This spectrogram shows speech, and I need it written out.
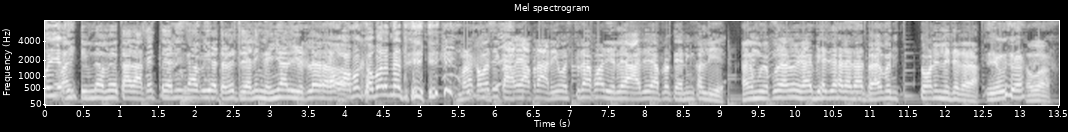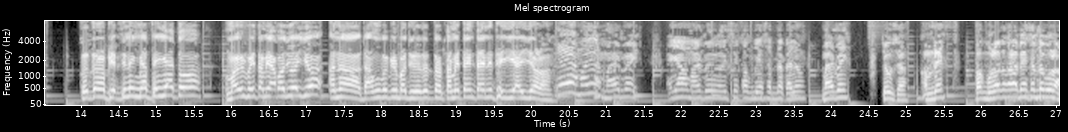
તો યાર. ભાઈ ટીમને અમે કાલ રાતે ટ્રેનિંગ આપી તમે ટ્રેનિંગ નહીં આલી એટલે આમાં ખબર જ નથી. મને ખબર છે કાલે આપણે આરી વસ્તુ રાખવાની એટલે આજે આપણે ટ્રેનિંગ કરી લઈએ. અને હું એકલો હતો, બે જણા હતા તો તોડી લઈ જતા હતા એવું છે? હવે. તો તો ફેરથી મેચ થઈ ગયા તો. મયુરભાઈ તમે આ બાજુ આવી ગયો અને દામુભાઈ પેલી બાજુ તો તમે ત્રણ ત્રણ થઈ ગયા આવી ગયો મયુરભાઈ અહીંયા મયુરભાઈ વિશે કંઈક બે શબ્દ કહી દઉં મયુરભાઈ કેવું છે? કમ્પ્લેટ પગ બોલો તો ખરા બે શબ્દ બોલો.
